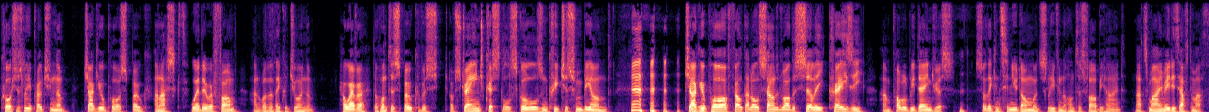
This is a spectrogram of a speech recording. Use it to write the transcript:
Cautiously approaching them, Jaguar spoke and asked where they were from and whether they could join them. However, the hunters spoke of, a, of strange crystal skulls and creatures from beyond. Jaguar felt that all sounded rather silly, crazy, and probably dangerous, so they continued onwards, leaving the hunters far behind. That's my immediate aftermath.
